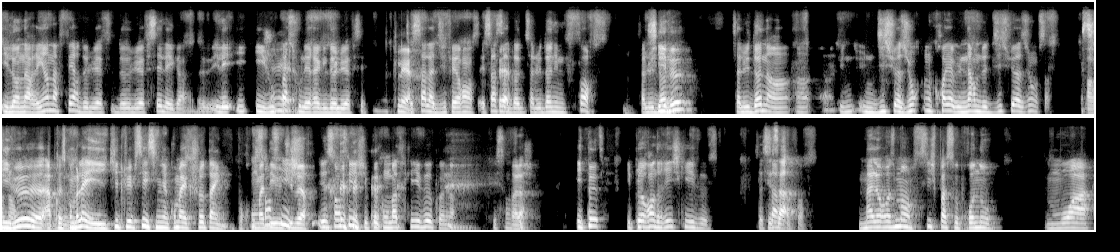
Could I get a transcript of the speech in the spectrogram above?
Il n'en a rien à faire de l'UFC, les gars. Il ne joue pas sous les règles de l'UFC. C'est ça la différence. Et ça, ça, donne, ça, lui donne une force. Ça lui donne, veut... ça lui donne une, dissuasion incroyable, une arme de dissuasion, ça. S'il veut, après ce combat-là, il quitte l'UFC et signe un combat avec Showtime pour combattre des youtubeurs. Il s'en fiche, il peut combattre qui il veut, quoi. Il s'en fiche. Il peut, il peut rendre riche qui il veut. C'est ça, sa force. Malheureusement, si je passe au prono, moi,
